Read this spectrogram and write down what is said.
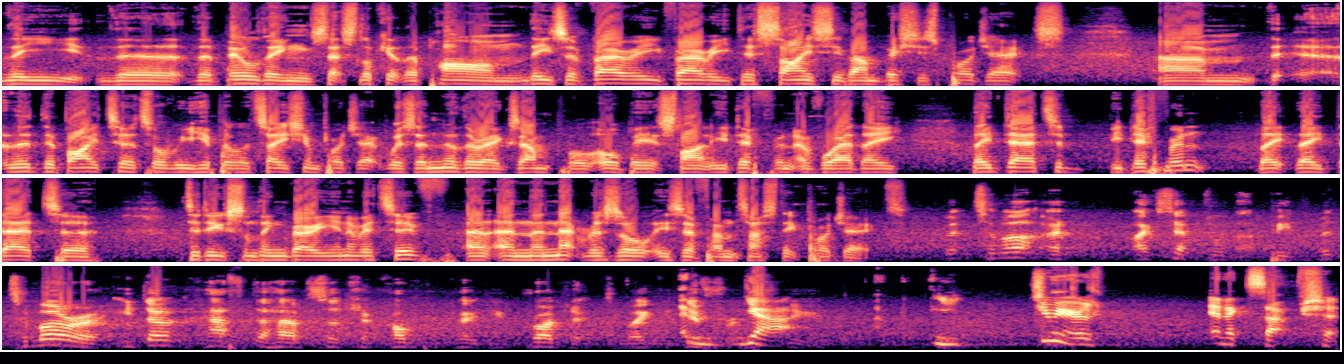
the the the buildings. Let's look at the Palm. These are very very decisive, ambitious projects. Um, the, the Dubai Turtle Rehabilitation Project was another example, albeit slightly different, of where they they dared to be different. They they dared to to do something very innovative, and, and the net result is a fantastic project. But tomorrow, I accept all that, Peter. But tomorrow, you don't have to have such a complicated project to make a And, difference. yeah. do you? Jumeirah's an exception.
